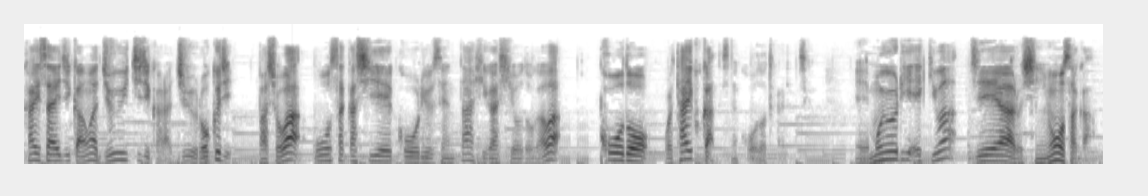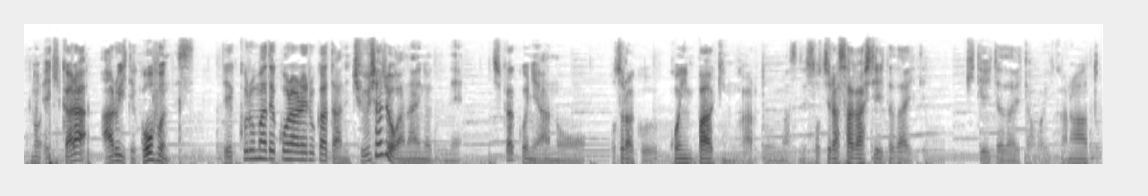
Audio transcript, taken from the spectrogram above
開催時間は11時から16時。場所は大阪市営交流センター東淀川、行動。これ体育館ですね、行動って書いてますけど。えー最寄り駅は JR 新大阪の駅から歩いて5分です。で、車で来られる方はね、駐車場がないのでね、近くにあの、おそらくコインパーキングがあると思いますので、そちら探していただいて、来ていただいた方がいいかなと。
